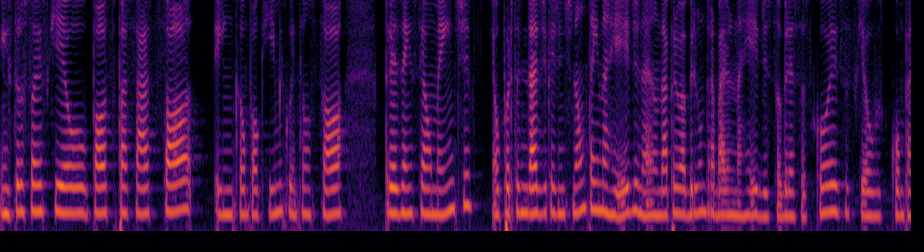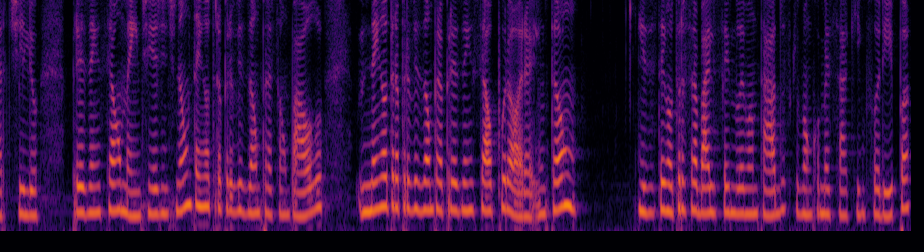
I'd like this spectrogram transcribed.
Instruções que eu posso passar só em campo alquímico, então só presencialmente. É oportunidade que a gente não tem na rede, né? Não dá para eu abrir um trabalho na rede sobre essas coisas que eu compartilho presencialmente. E a gente não tem outra previsão para São Paulo, nem outra previsão para presencial por hora. Então, existem outros trabalhos sendo levantados que vão começar aqui em Floripa,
